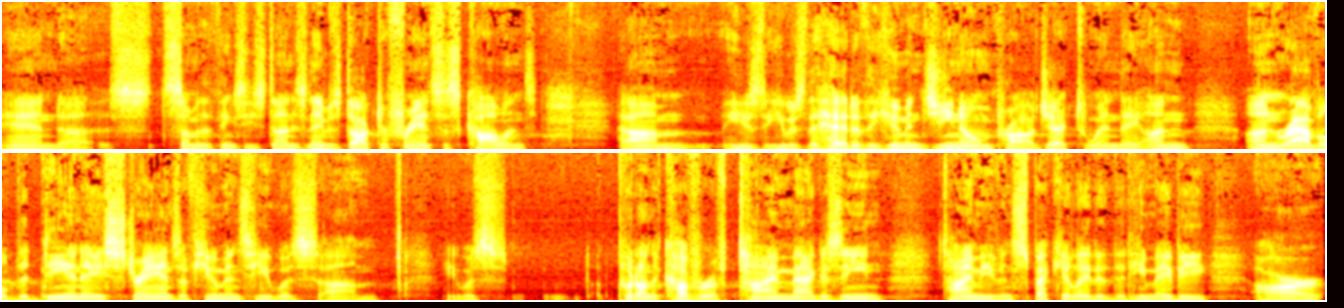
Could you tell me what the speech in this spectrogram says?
and uh, some of the things he's done. His name is Dr. Francis Collins. Um, he was the head of the Human Genome Project when they un, unraveled the DNA strands of humans. He was, um, he was put on the cover of Time magazine Time even speculated that he may be our,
